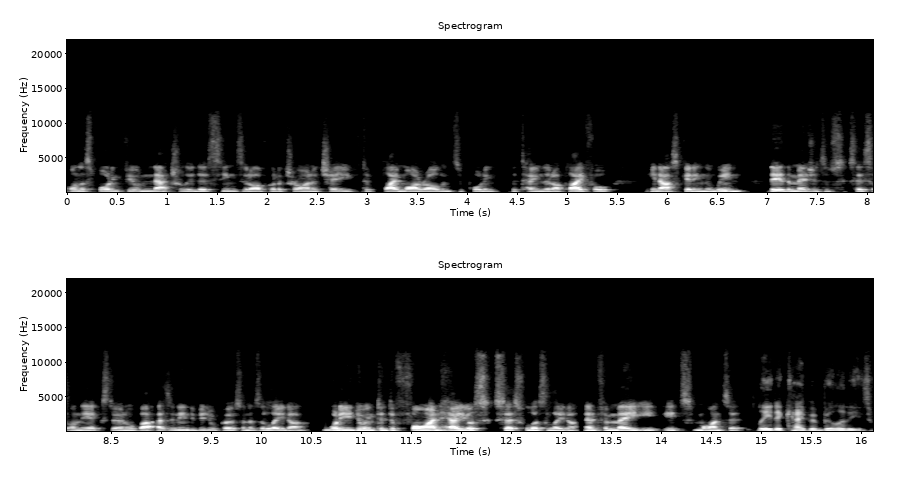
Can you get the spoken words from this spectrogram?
On the sporting field, naturally there's things that I've got to try and achieve to play my role in supporting the team that I play for in us getting the win they're the measures of success on the external. But as an individual person, as a leader, what are you doing to define how you're successful as a leader? And for me, it's mindset. Leader capabilities.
